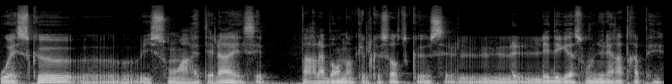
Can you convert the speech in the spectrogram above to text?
ou est-ce que euh, ils sont arrêtés là et c'est par la bande en quelque sorte que les dégâts sont venus les rattraper?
